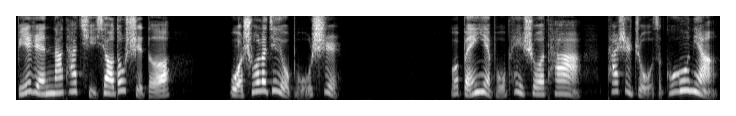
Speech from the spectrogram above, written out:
别人拿她取笑都使得，我说了就有不是。我本也不配说她，她是主子姑娘，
